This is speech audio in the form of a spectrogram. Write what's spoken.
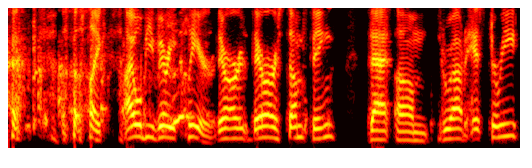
like I will be very clear. There are there are some things that um throughout history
